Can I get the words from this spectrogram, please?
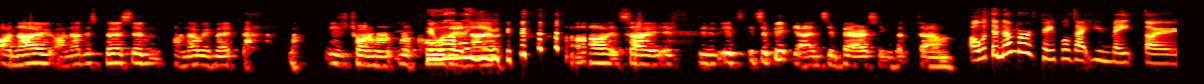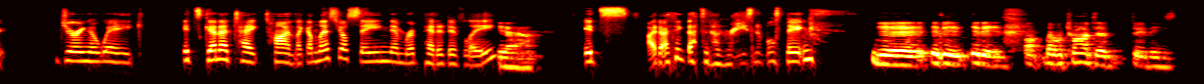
I know, I know this person. I know we've met." He's trying to re- recall their name. Oh, so it, it, it's it's a bit, yeah, it's embarrassing, but um, Oh, with the number of people that you meet though during a week, it's gonna take time. Like unless you're seeing them repetitively, yeah. it's I don't think that's an unreasonable thing. Yeah, it is. It is. Uh, But I'm trying to do these,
